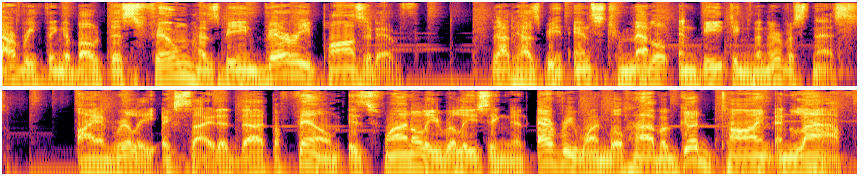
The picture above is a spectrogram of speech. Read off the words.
Everything about this film has been very positive. That has been instrumental in beating the nervousness. I am really excited that the film is finally releasing and everyone will have a good time and laugh.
